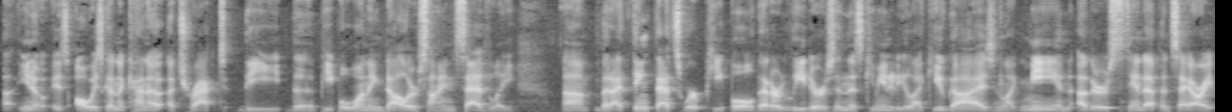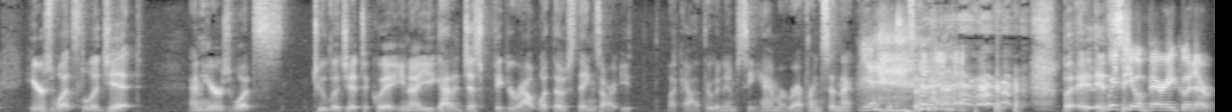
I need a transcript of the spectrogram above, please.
Uh, you know, is always going to kind of attract the the people wanting dollar signs. Sadly. Um, but I think that's where people that are leaders in this community, like you guys and like me and others, stand up and say, "All right, here's what's legit, and here's what's too legit to quit." You know, you got to just figure out what those things are. You like I threw an MC Hammer reference in there. Yeah. So- but it, it's Which you're very good at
